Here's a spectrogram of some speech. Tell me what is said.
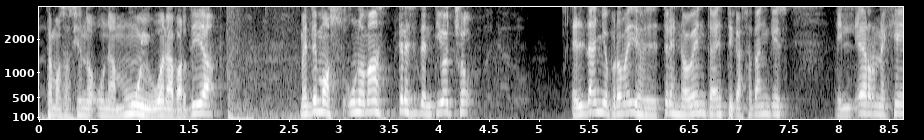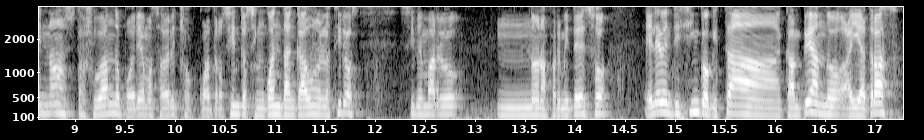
estamos haciendo una muy buena partida. Metemos uno más, 378. El daño promedio es de 390 de este cazatanques. El RNG no nos está ayudando. Podríamos haber hecho 450 en cada uno de los tiros. Sin embargo, no nos permite eso. El E25 que está campeando ahí atrás.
